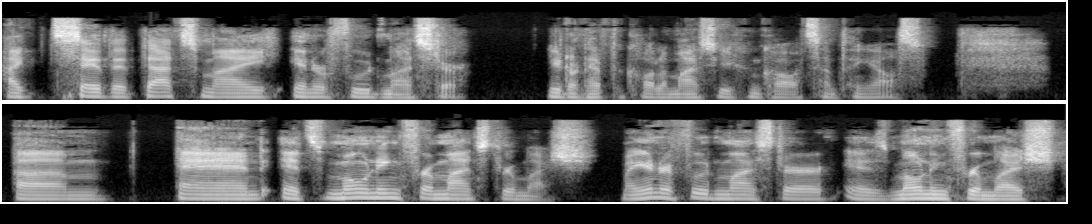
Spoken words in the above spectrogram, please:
I say that that's my inner food monster. You don't have to call it a monster. You can call it something else. Um, and it's moaning for monster mush. My inner food monster is moaning for mush.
